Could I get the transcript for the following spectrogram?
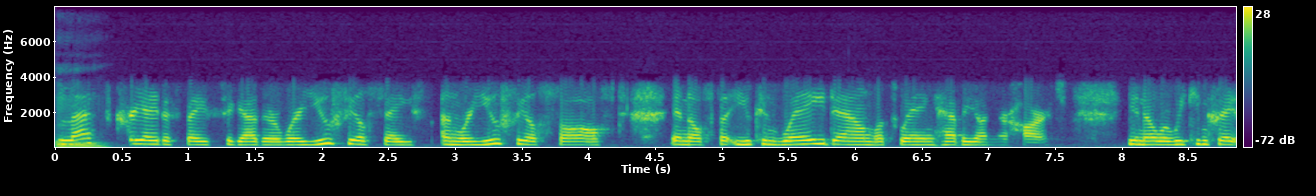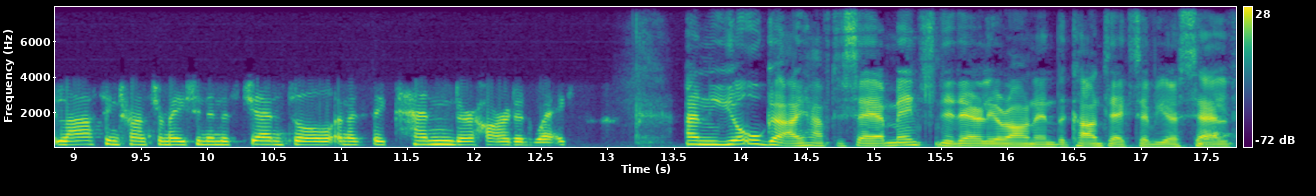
Mm. Let's create a space together where you feel safe and where you feel soft enough that you can weigh down what's weighing heavy on your heart. You know, where we can create lasting transformation in this gentle and as say tender hearted way. And yoga, I have to say, I mentioned it earlier on in the context of yourself.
